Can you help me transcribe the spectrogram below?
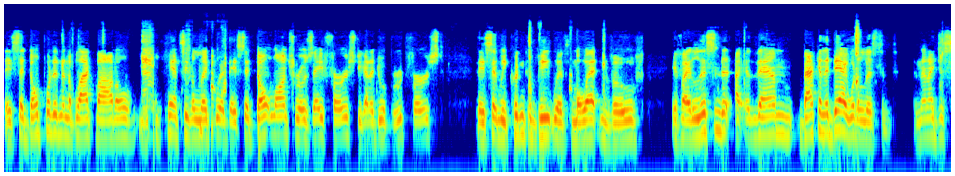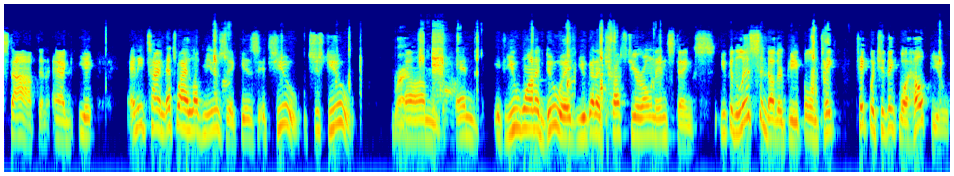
they said don't put it in a black bottle. You, can't see the liquid. They said don't launch rosé first. You got to do a brut first. They said we couldn't compete with Moet and Veuve. If I listened to uh, them back in the day, I would have listened, and then I just stopped. And I, you, anytime, that's why I love music. Is it's you. It's just you. Right. Um, and if you want to do it, you got to trust your own instincts. You can listen to other people and take take what you think will help you.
